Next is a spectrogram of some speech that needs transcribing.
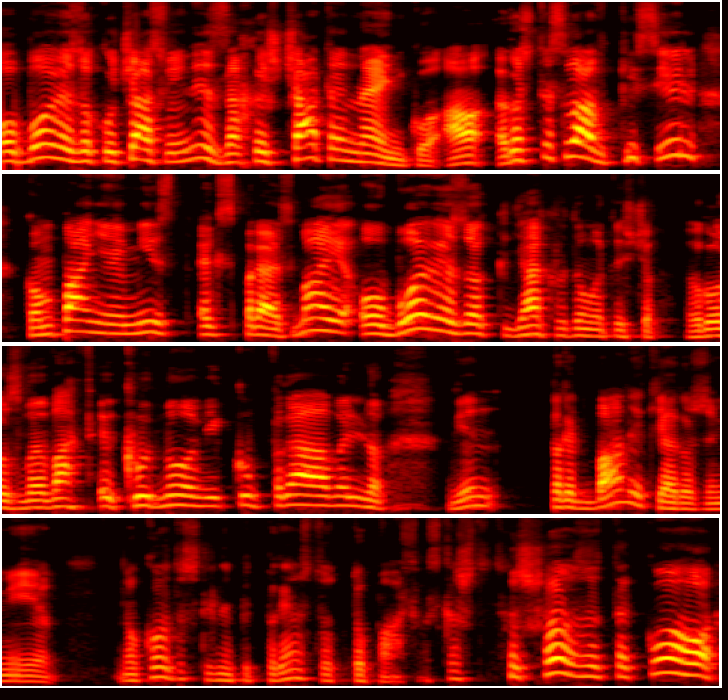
обов'язок у час війни захищати неньку. А Ростислав Кисіль, компанія Міст Експрес, має обов'язок, як ви думаєте, що розвивати економіку правильно. Він придбав, як я розумію, науково-дослідне підприємство Топас. Ви скажете, «Ну, що за такого?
